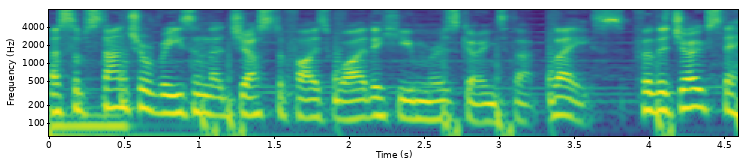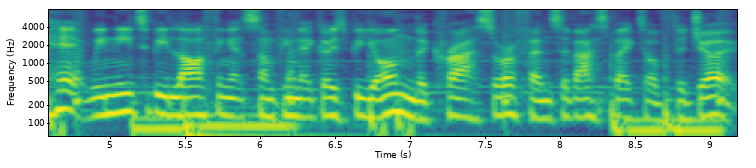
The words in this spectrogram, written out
a substantial reason that justifies why the humor is going to that place. For the jokes to hit, we need to be laughing at something that goes beyond the crass or offensive aspect of the joke.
